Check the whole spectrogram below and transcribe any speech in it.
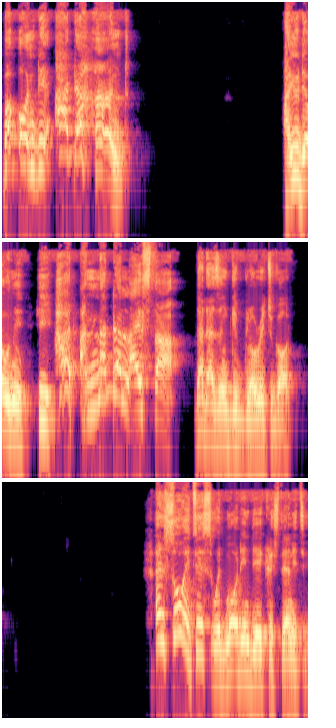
But on the other hand, are you there with me? He had another lifestyle that doesn't give glory to God. And so it is with modern day Christianity.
